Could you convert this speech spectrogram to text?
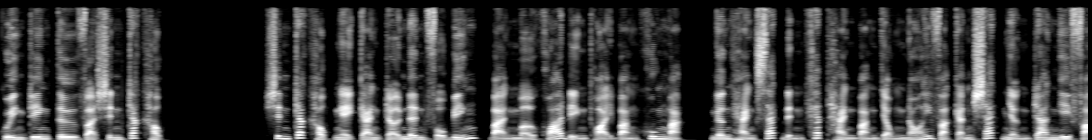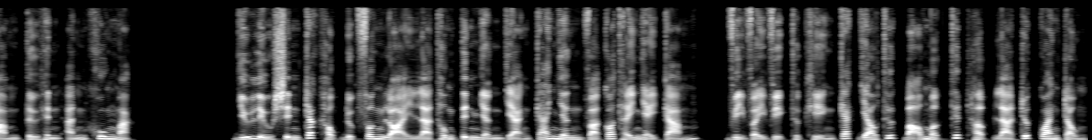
quyền riêng tư và sinh trắc học. Sinh trắc học ngày càng trở nên phổ biến, bạn mở khóa điện thoại bằng khuôn mặt, ngân hàng xác định khách hàng bằng giọng nói và cảnh sát nhận ra nghi phạm từ hình ảnh khuôn mặt. Dữ liệu sinh trắc học được phân loại là thông tin nhận dạng cá nhân và có thể nhạy cảm, vì vậy việc thực hiện các giao thức bảo mật thích hợp là rất quan trọng.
